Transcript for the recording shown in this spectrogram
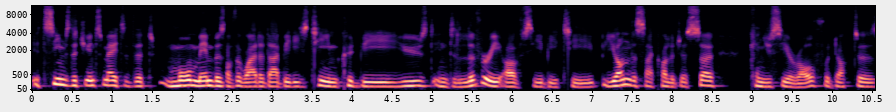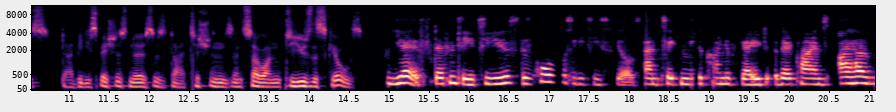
it seems that you intimated that more members of the wider diabetes team could be used in delivery of CBT beyond the psychologist. So, can you see a role for doctors, diabetes specialist nurses, dietitians, and so on to use the skills? Yes, definitely. To use the core CBT skills and technique to kind of gauge their clients. I have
